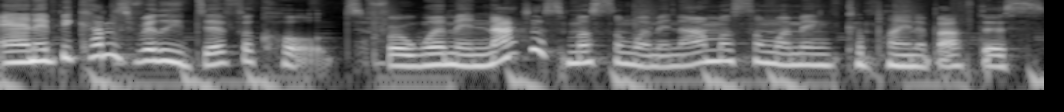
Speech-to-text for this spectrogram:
And it becomes really difficult for women, not just Muslim women, non Muslim women complain about this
